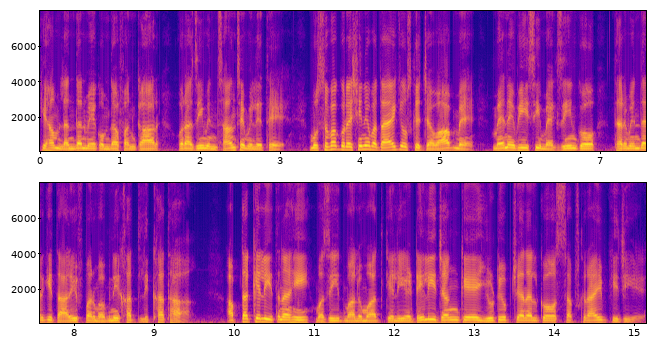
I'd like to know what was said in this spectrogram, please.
कि हम लंदन में एक उमदा फनकार और अजीम इंसान से मिले थे। मुस्तफ़ा कुरैशी ने बताया कि उसके जवाब में मैंने भी इसी मैगजीन को धर्मिंदर की तारीफ़ पर मबनी ख़त लिखा था। अब तक के लिए इतना ही। मज़ीद मालूम के लिए डेली जंग के यूट्यूब चैनल को सब्सक्राइब कीजिए।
